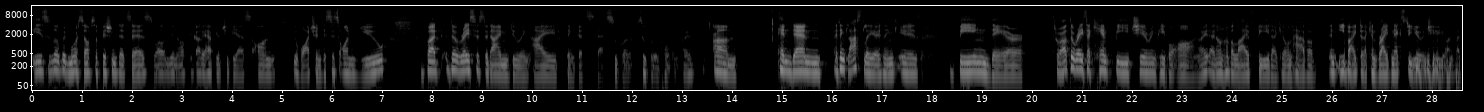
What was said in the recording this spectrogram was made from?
is a little bit more self sufficient that says, well, you know, you got to have your GPS on your watch and this is on you. But the races that I'm doing, I think that's that's super super important, right? Um, and then I think lastly, I think is being there throughout the race i can't be cheering people on right? I don't have a live feed. I don't have a an e-bike that i can ride next to you and cheer you on. But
